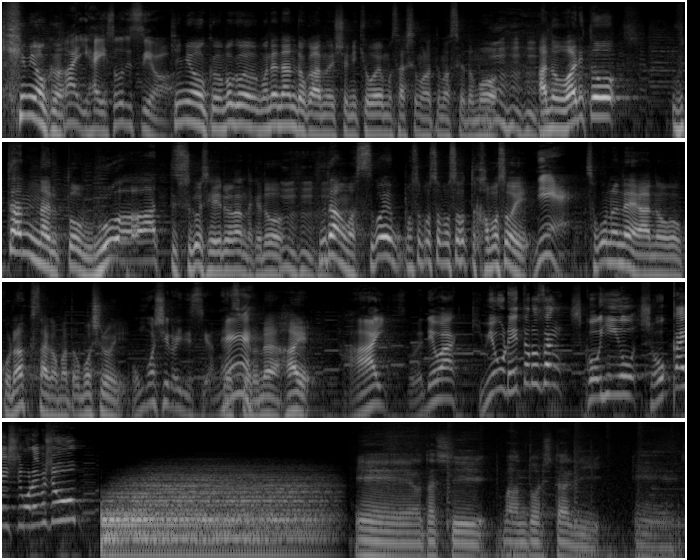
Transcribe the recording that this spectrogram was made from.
奇妙くん。はいはいそうですよ。奇妙くん僕もね何度かあの一緒に共演もさせてもらってますけどもあの割と歌になるとうわーってすごい声量なんだけど普段はすごいボソボソボソっとか細いねそこのねあのこう落差がまた面白いえ面白いですよですけどねねはいはいそれでは奇妙礼太郎さん嗜好品を紹介してもらいましょえー、私バンドをしたり、えー、一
